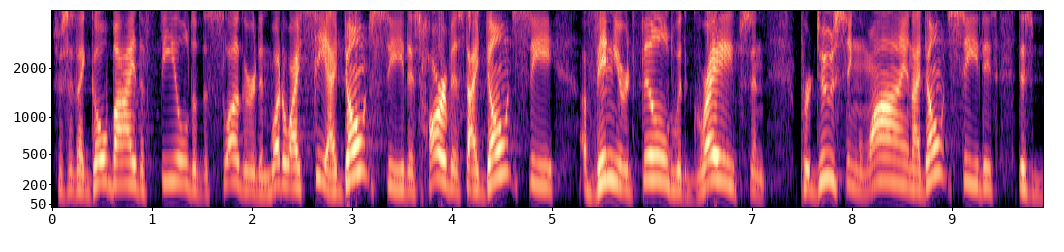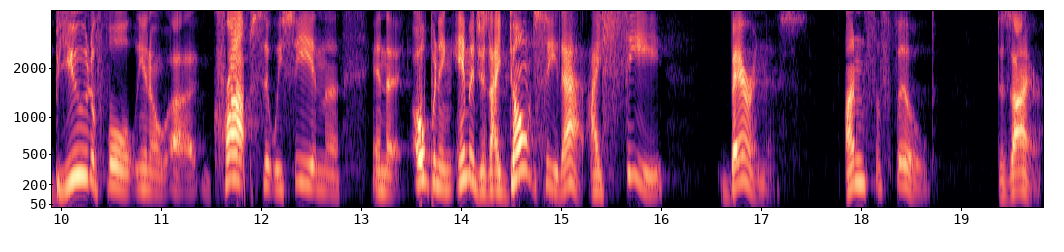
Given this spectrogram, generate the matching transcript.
So it says, I go by the field of the sluggard, and what do I see? I don't see this harvest. I don't see a vineyard filled with grapes and producing wine. I don't see these this beautiful you know, uh, crops that we see in the, in the opening images. I don't see that. I see barrenness, unfulfilled desire.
